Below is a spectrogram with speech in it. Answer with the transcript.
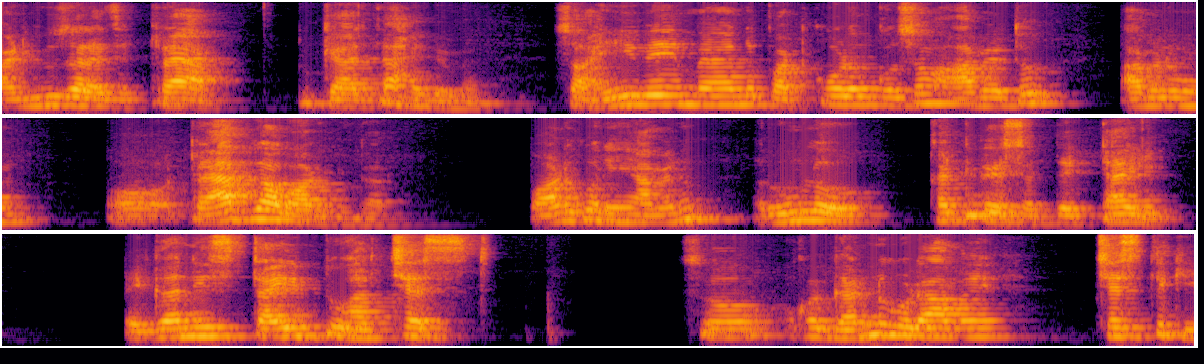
and use her as a trap to catch the highwayman so highwayman పట్టుకోవడం కోసం ఆమెతో ఆమెను ట్రాప్గా వాడుకుంటారు. వాడుకొని ఆమెను రూమ్లో కట్టివేస్తారు. They tie a gun is tied to her chest so ఒక గన్ను కూడా ఆమె చెస్ట్కి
